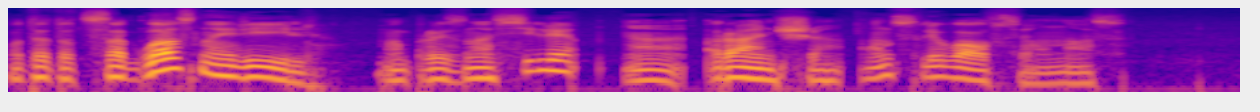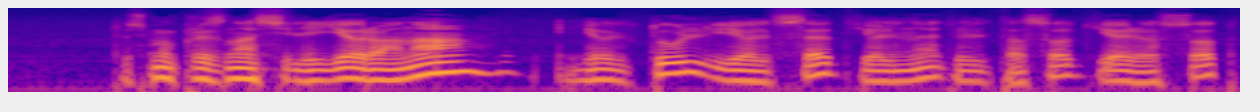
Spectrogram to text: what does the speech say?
Вот этот согласный риль мы произносили а, раньше. Он сливался у нас. То есть мы произносили Йорана, Йольтуль, Йольсет, Йольнет, Йольтасот, Йоресот.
